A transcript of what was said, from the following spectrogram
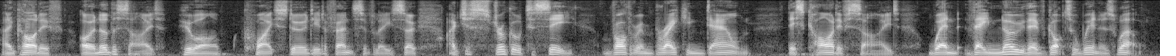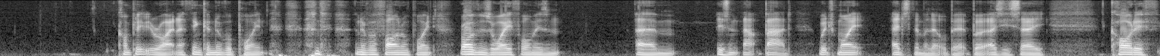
And Cardiff are another side who are quite sturdy defensively. So I just struggle to see Rotherham breaking down this Cardiff side when they know they've got to win as well. Completely right, and I think another point, another final point, Rotherham's away form isn't um, isn't that bad, which might edge them a little bit. But as you say, Cardiff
